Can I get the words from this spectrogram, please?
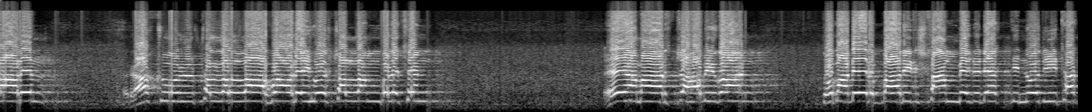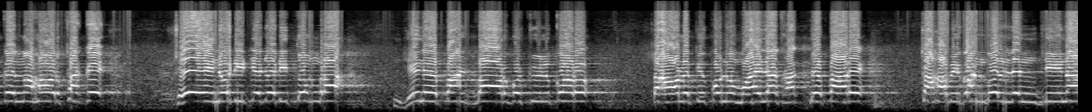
বলেন, রাসূল সাল্লাল্লাহু আলাইহি ওয়াসাল্লাম বলেছেন আমার সাহাবিগণ, তোমাদের বাড়ির সামনে যদি একটি নদী থাকে, নহর থাকে, সেই নদীতে যদি তোমরা দিনে পাঁচবার গোসল করো, তাহলে কি কোনো ময়লা থাকতে পারে? সাহাবিগণ বললেন, জি না।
